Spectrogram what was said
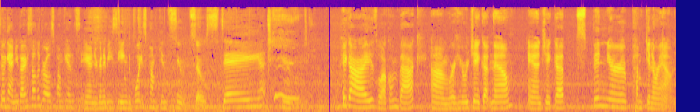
So again, you guys saw the girls' pumpkins and you're gonna be seeing the boys' pumpkins soon. So stay tuned. Hey guys, welcome back. Um, we're here with Jacob now. And Jacob, spin your pumpkin around.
